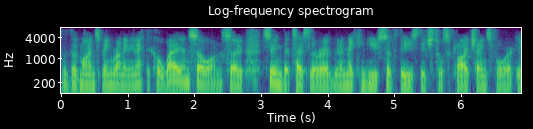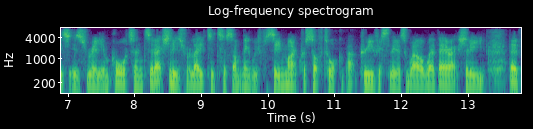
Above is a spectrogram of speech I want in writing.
the mines being run in an ethical way and so on. So, seeing that Tesla are you know making use of these digital supply chains for it is, is really important. It actually is related to something we've seen Microsoft talk about previously as well, where they're actually they've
